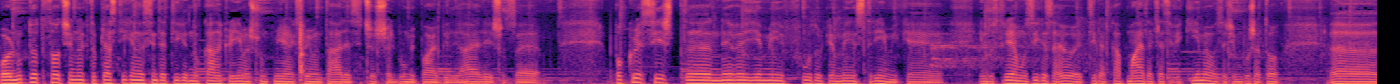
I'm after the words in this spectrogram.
Por nuk do të thotë që në këtë plastikën dhe sintetikën nuk ka dhe krijime shumë të mira eksperimentale, siç është albumi i parë i Billie Eilish ose Po kryesisht neve jemi futur ke mainstreami, ke industria e muzikës ajo e cila kap majat e klasifikimeve ose që mbush ato ë uh,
